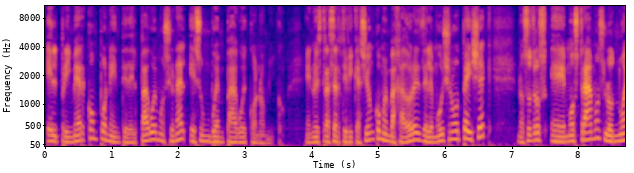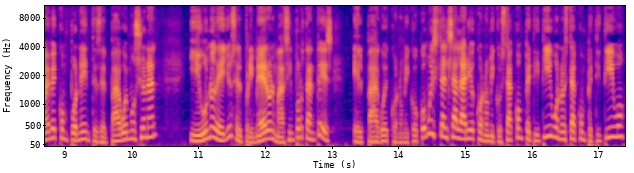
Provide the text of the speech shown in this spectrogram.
El primer componente del pago emocional es un buen pago económico. En nuestra certificación como embajadores del Emotional Paycheck, nosotros eh, mostramos los nueve componentes del pago emocional y uno de ellos, el primero, el más importante, es el pago económico. ¿Cómo está el salario económico? ¿Está competitivo? ¿No está competitivo?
